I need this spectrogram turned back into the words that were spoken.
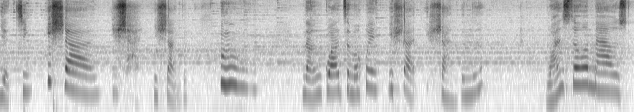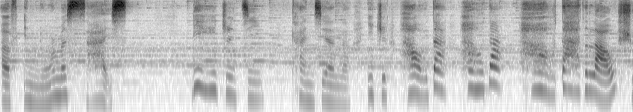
眼睛。一闪一闪一闪的，呜！南瓜怎么会一闪一闪的呢？One saw a mouse of enormous size。另一只鸡看见了一只好大好大好大的老鼠。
